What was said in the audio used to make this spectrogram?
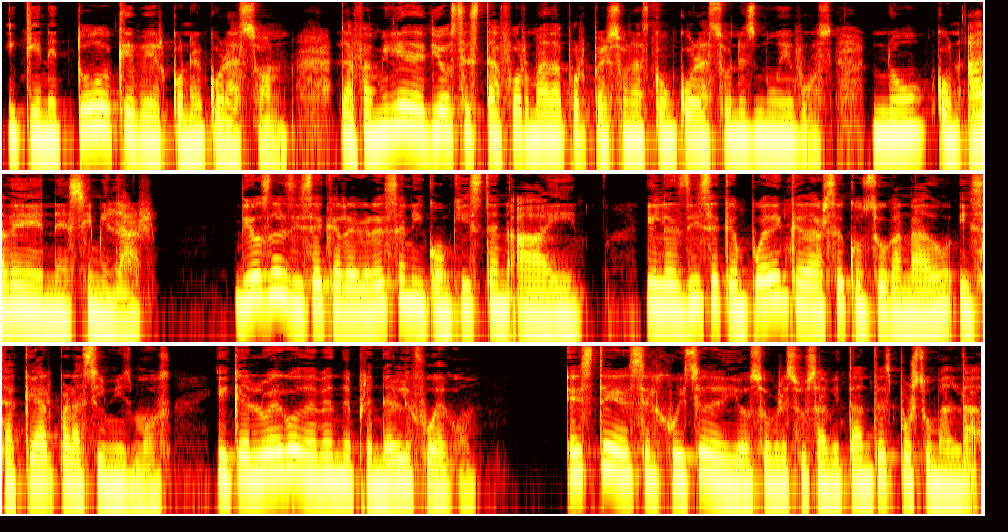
y tiene todo que ver con el corazón. La familia de Dios está formada por personas con corazones nuevos, no con ADN similar. Dios les dice que regresen y conquisten a Ahí, y les dice que pueden quedarse con su ganado y saquear para sí mismos, y que luego deben de prenderle fuego. Este es el juicio de Dios sobre sus habitantes por su maldad.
